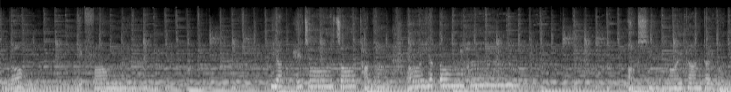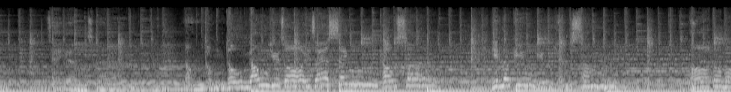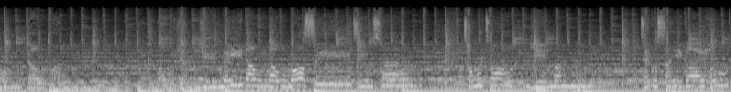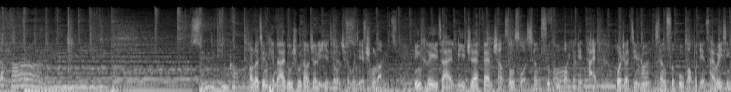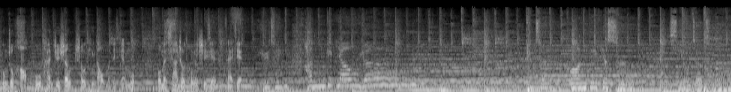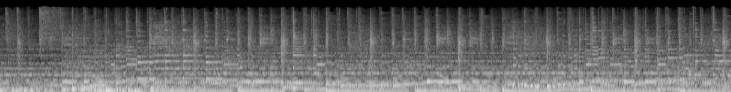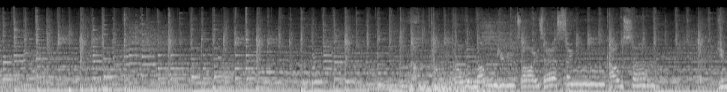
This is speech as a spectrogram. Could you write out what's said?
我们亦放亮。一起坐坐谈谈，来日动向。莫说外间低温，这样长。能同途偶遇在这星球上，燃亮飘渺人生。我多么有稳，无人。如你逗留我思潮上，从没再疑问，这个世界好得很。好了，今天的爱读书到这里也就全部结束了。您可以在荔枝 FM 上搜索相思湖广播电台，或者进入相思湖广播电台微信公众号“湖畔之声”收听到我们的节目。我们下周同一时间再见。这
